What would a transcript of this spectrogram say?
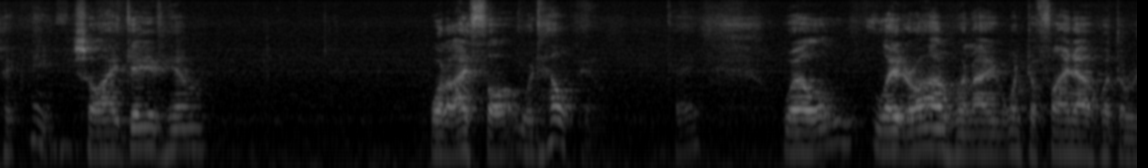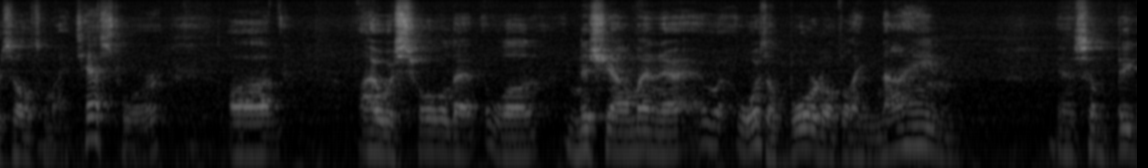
technique. So I gave him what I thought would help him. Well, later on, when I went to find out what the results of my test were, uh, I was told that well, Nishiyama was a board of like nine, you know, some big,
